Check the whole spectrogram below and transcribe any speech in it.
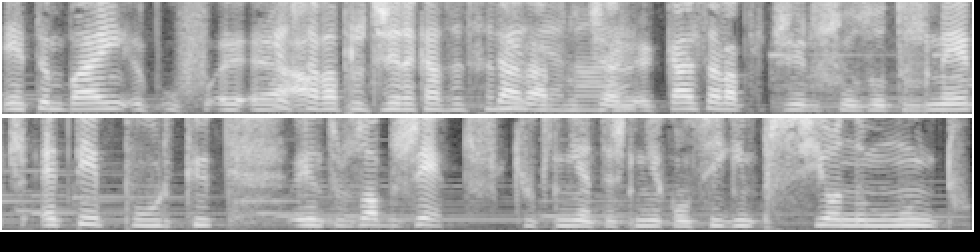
é também... Uh, uh, ele estava a proteger a casa de família, Estava a proteger, é? a casa estava a proteger proteger os seus outros netos, até porque entre os objetos que o 500 tinha consigo impressiona muito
